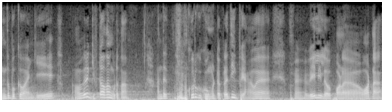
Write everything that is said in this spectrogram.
அந்த புக்கை வாங்கி அவன் வெறும் கிஃப்டாக தான் கொடுத்தான். அந்த குறுக்கு கூமிட்ட பிரதீப் அவன் வேலியில் போன ஓட்டான்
